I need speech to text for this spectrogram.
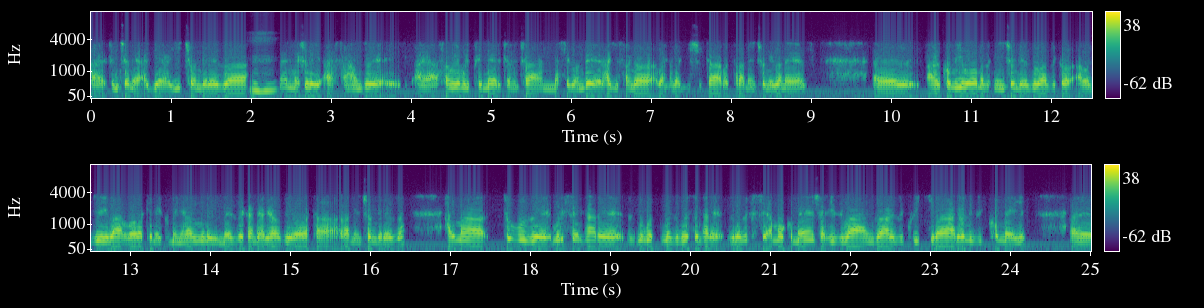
eh, cyane cyane y'icyongereza Mhm. n'andi mashuri asanzwe eh, asanzwe muri primaire cyane cyane na secondaire hajya usanga abantu bagishika bataramenya icyongereza neza Eh, ariko niyo baba bamaze kumenya icyongereza urazi ko ababyeyi babo baba bakeneye kumenya nabo nyine bimeze kandi hariho ababyeyi baba bataramenya icyongereza hanyuma tuvuze muri sentare nubwo tumaze muri sentare ziba zifise amoko menshi hariho izibanza hari izikurikira hariho n'izikomeye. Eh,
